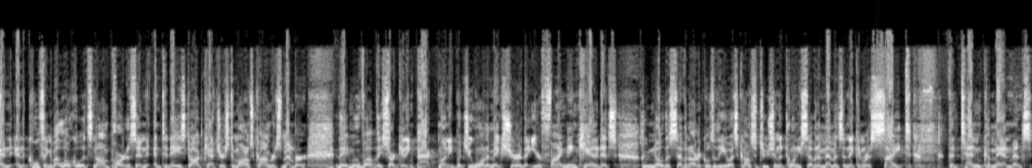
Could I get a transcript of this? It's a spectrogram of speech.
And and the cool thing about local it's nonpartisan. And today's dog catchers tomorrow's congress member they move up they start getting pac money but you want to make sure that you're finding candidates who know the seven articles of the us constitution the 27 amendments and they can recite the 10 commandments.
